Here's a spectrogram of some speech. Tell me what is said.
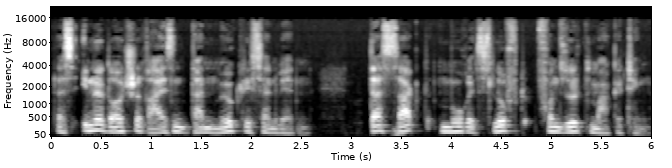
dass innerdeutsche Reisen dann möglich sein werden. Das sagt Moritz Luft von Sylt Marketing.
